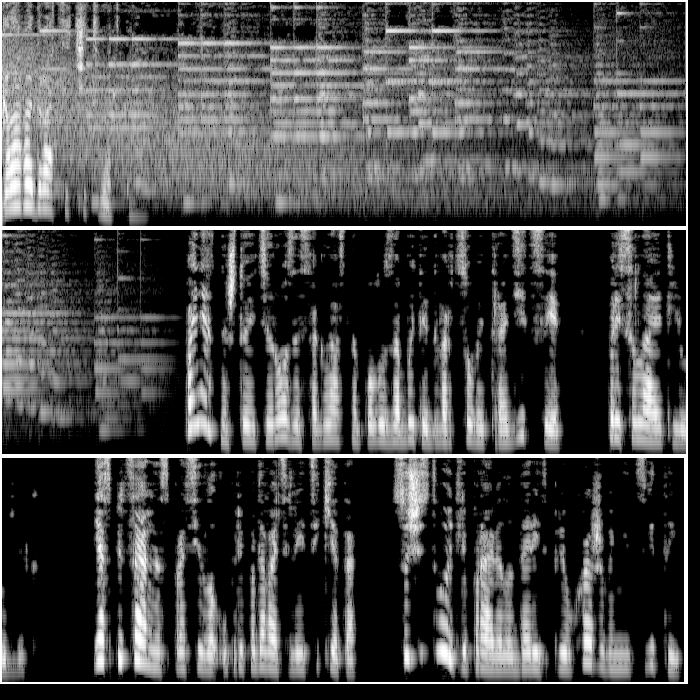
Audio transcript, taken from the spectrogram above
Глава 24. Понятно, что эти розы, согласно полузабытой дворцовой традиции, присылает Людвиг. Я специально спросила у преподавателя этикета, существует ли правило дарить при ухаживании цветы,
